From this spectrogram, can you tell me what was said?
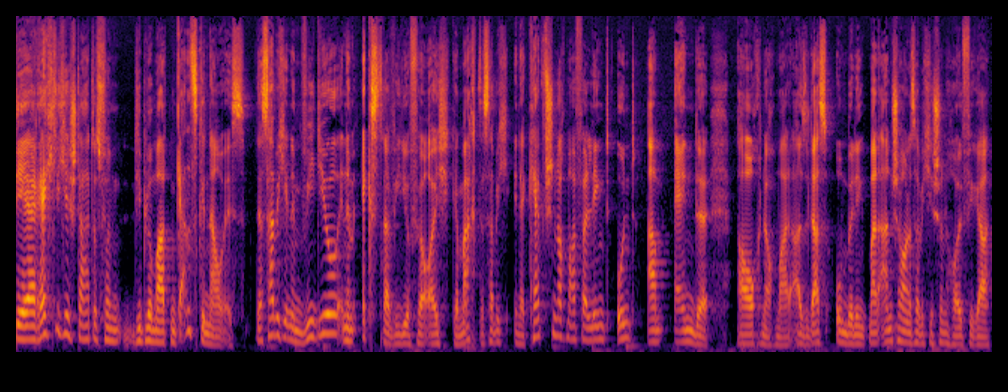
der rechtliche Status von Diplomaten ganz genau ist, das habe ich in einem Video, in einem extra Video für euch gemacht. Das habe ich in der Caption nochmal verlinkt und am Ende auch nochmal. Also das unbedingt mal anschauen. Das habe ich hier schon häufiger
